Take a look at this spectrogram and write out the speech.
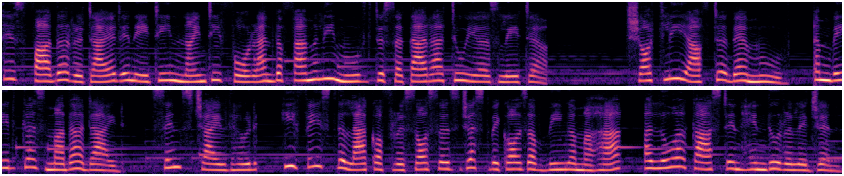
His father retired in 1894 and the family moved to Satara two years later. Shortly after their move, Ambedkar's mother died. Since childhood, he faced the lack of resources just because of being a Mahar, a lower caste in Hindu religion.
